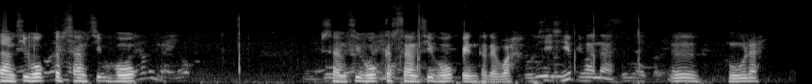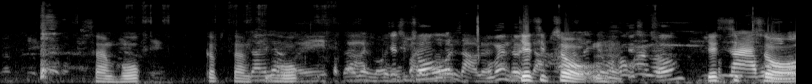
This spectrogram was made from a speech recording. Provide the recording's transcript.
สามสิบหกกับสามสิบหกสามสิบหกกับสามสิบหกเป็นเท่าไหร่วะสี่สิบอยู่หันน่ะเออหูเลยสามหกกับสามสิบหกเจ็ดสิบสองโมเมนต์เจ็ดสิบสองเจ็ดสิบสองเจ็ดสิบสอง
